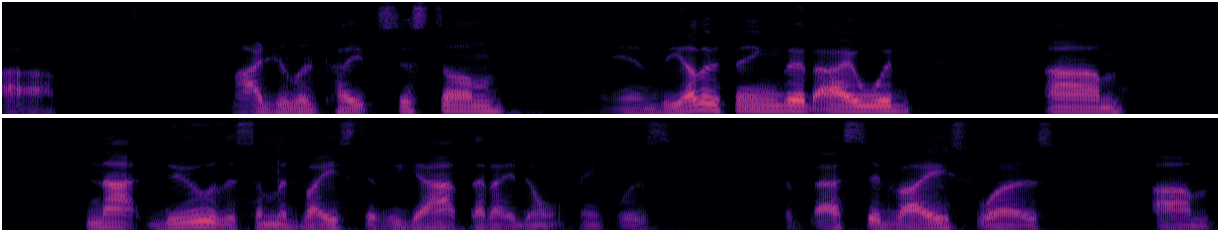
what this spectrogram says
uh, modular type system. And the other thing that I would um, not do, the some advice that we got that I don't think was the best advice was um,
